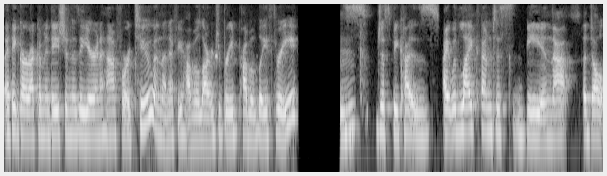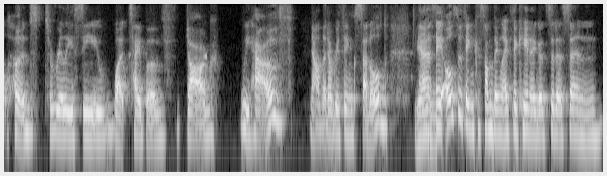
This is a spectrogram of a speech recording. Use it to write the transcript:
I think our recommendation is a year and a half or two and then if you have a large breed probably three mm-hmm. just because I would like them to be in that adulthood to really see what type of dog we have now that everything's settled. Yes. And I also think something like the Canine Good Citizen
